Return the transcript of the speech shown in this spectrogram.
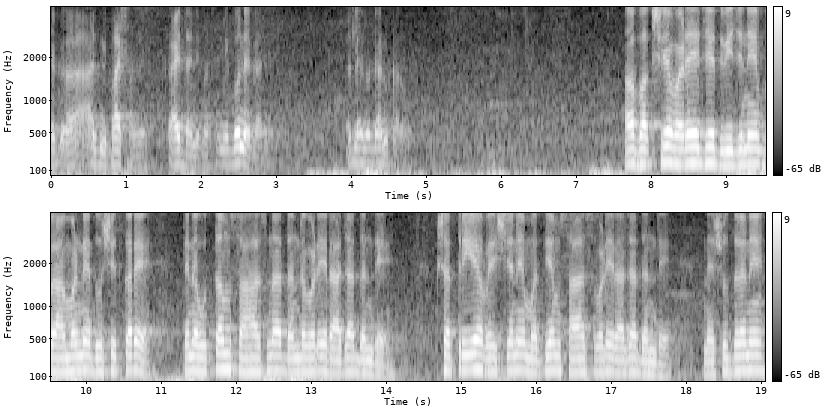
એક આજની ભાષા કાયદાની ભાષા એ ગુનેગારી છે. એટલે એનો દંડ કરવો. અભક્ષ્ય વડે જે દ્વિજને બ્રાહ્મણને દૂષિત કરે તેને ઉત્તમ સાહસના દંડ વડે રાજા દંડે. ક્ષત્રિય વૈશ્યને મધ્યમ સાહસ વડે રાજા દંડે ને શુદ્રને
